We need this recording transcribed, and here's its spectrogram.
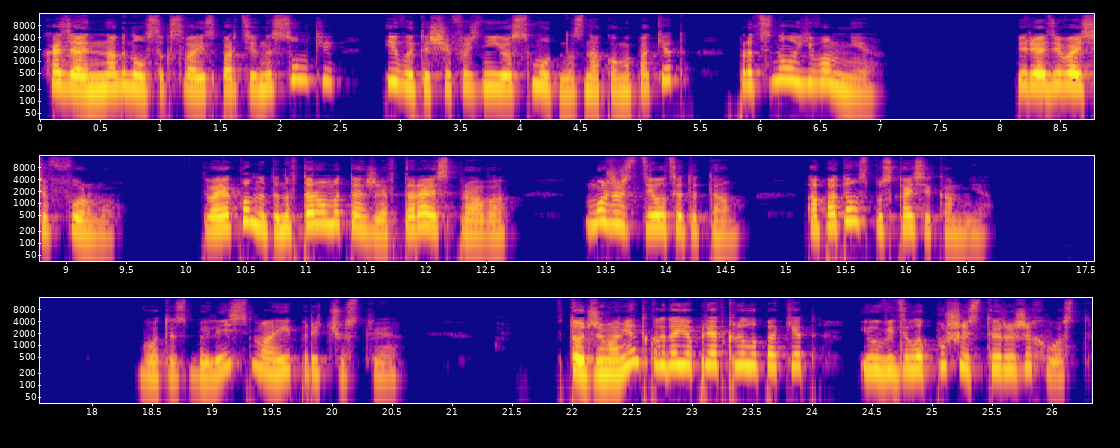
Хозяин нагнулся к своей спортивной сумке и, вытащив из нее смутно знакомый пакет, протянул его мне. Переодевайся в форму. Твоя комната на втором этаже, вторая справа. Можешь сделать это там, а потом спускайся ко мне. Вот и сбылись мои предчувствия. В тот же момент, когда я приоткрыла пакет и увидела пушистый рыжий хвост,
